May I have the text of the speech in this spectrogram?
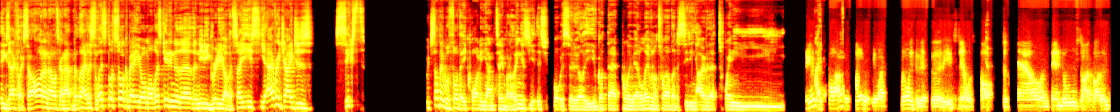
exactly. So I don't know what's going to happen. But hey, listen, let's let's talk about your mob. Let's get into the, the nitty gritty of it. So you, your average age is sixth which some people thought that you're quite a young team, but I think it's, it's what we said earlier. You've got that probably about 11 or 12 that are sitting over that 20. You're five you're like well into their 30s. Now it's Cox and Al and Pendle, Sidebottom.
